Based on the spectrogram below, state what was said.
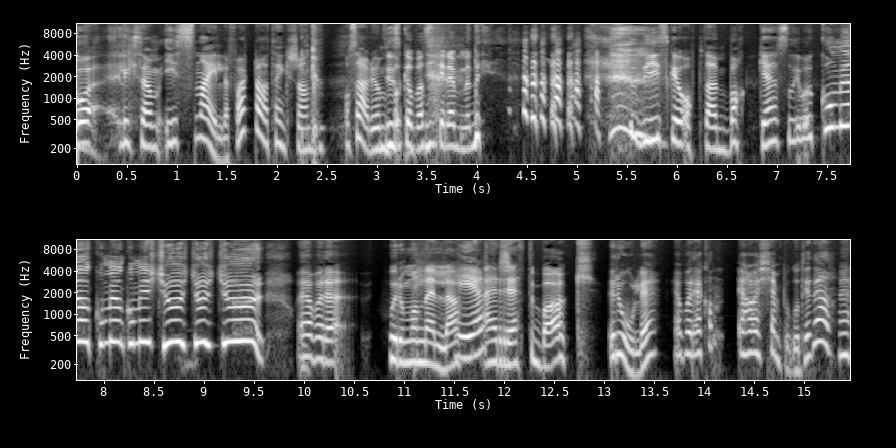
Og liksom i sneglefart, da, tenker sånn. Og så er det jo en Du skal bare skremme dem. De skal jo opp da en bakke, så de bare 'kom igjen, kom igjen, kom igjen, kjør, kjør, kjør'! Og jeg bare Hormonella er rett bak. rolig. Jeg bare, jeg, kan, jeg har kjempegod tid, jeg. Ja.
